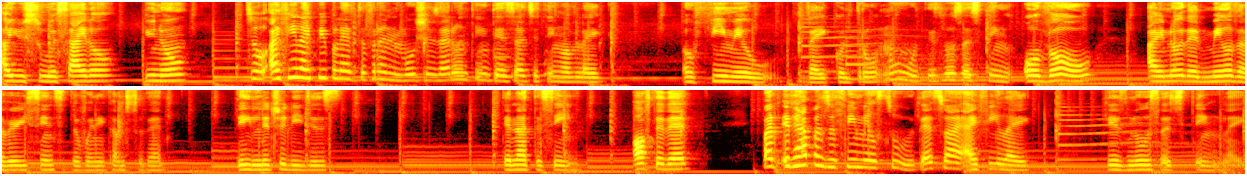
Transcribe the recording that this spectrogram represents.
Are you suicidal? You know? So I feel like people have different emotions. I don't think there's such a thing of like a female like control. No, there's no such thing. Although I know that males are very sensitive when it comes to that. They literally just they're not the same. After that, but it happens with females too. That's why I feel like there's no such thing like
